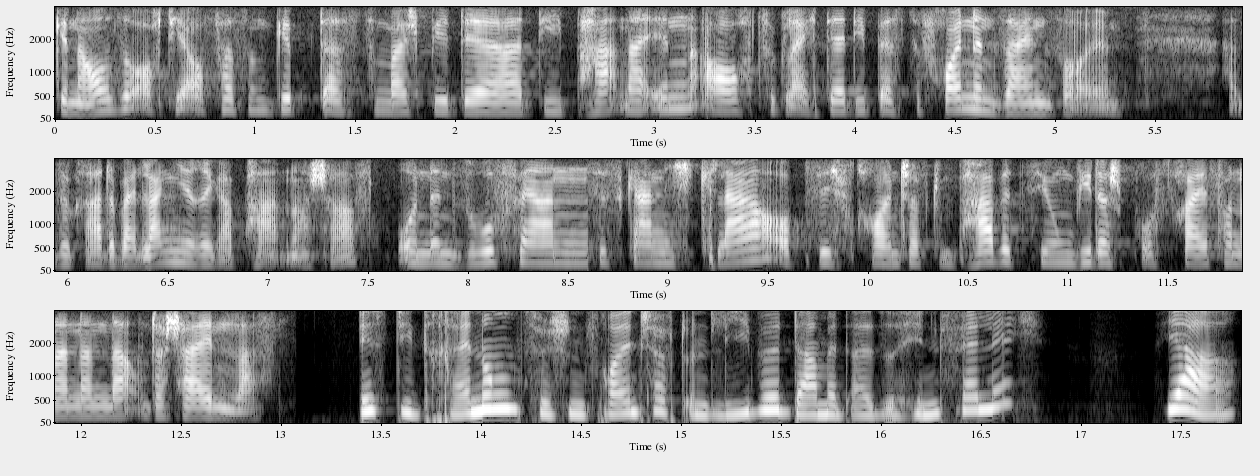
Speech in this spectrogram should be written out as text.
genauso auch die Auffassung gibt, dass zum Beispiel der die Partnerin auch zugleich der die beste Freundin sein soll also gerade bei langjähriger Partnerschaft. Und insofern ist es gar nicht klar, ob sich Freundschaft und Paarbeziehungen widerspruchsfrei voneinander unterscheiden lassen. Ist die Trennung zwischen Freundschaft und Liebe damit also hinfällig? Ja,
